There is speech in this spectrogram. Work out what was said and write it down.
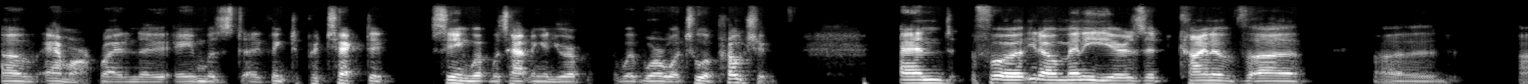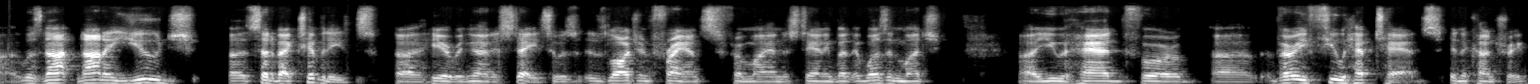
of AMORC, right? And the aim was, I think, to protect it, seeing what was happening in Europe with World War II approaching and for you know many years it kind of uh, uh, uh, was not not a huge uh, set of activities uh, here in the United States. It was it was large in France, from my understanding, but it wasn't much. Uh, you had for very few heptads in the country,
